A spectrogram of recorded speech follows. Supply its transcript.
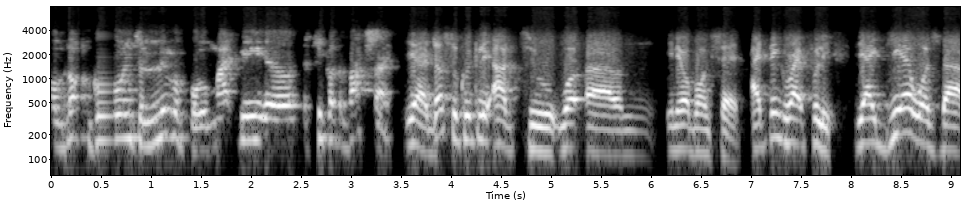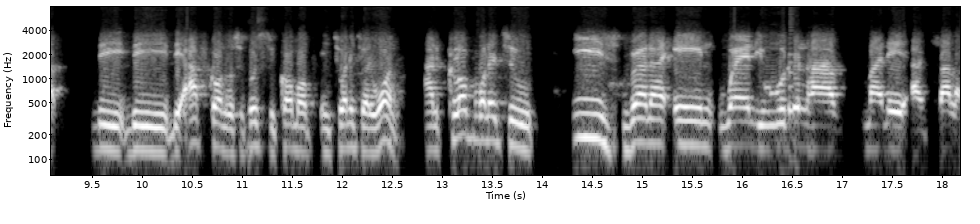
of not going to Liverpool might be uh, a kick on the backside. Yeah, just to quickly add to what um, Iniobong said, I think rightfully the idea was that the the the Afcon was supposed to come up in 2021, and Klopp wanted to ease Werner in when he wouldn't have Mane and Salah.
